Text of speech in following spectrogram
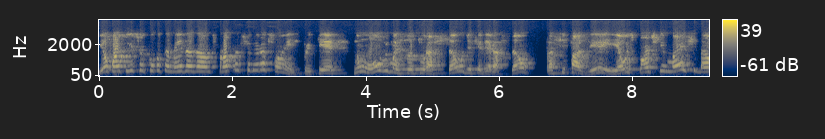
E eu falo que isso é culpa também das, das próprias federações, porque não houve uma estruturação de federação para se fazer, e é o esporte que mais se dá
